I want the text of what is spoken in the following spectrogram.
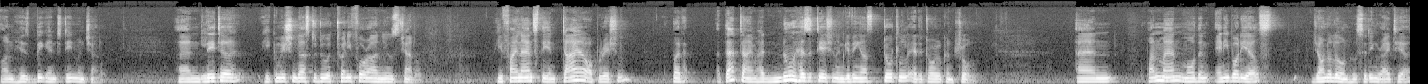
on his big entertainment channel. And later, he commissioned us to do a 24 hour news channel. He financed the entire operation, but at that time had no hesitation in giving us total editorial control. And one man, more than anybody else, John Alone, who's sitting right here,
